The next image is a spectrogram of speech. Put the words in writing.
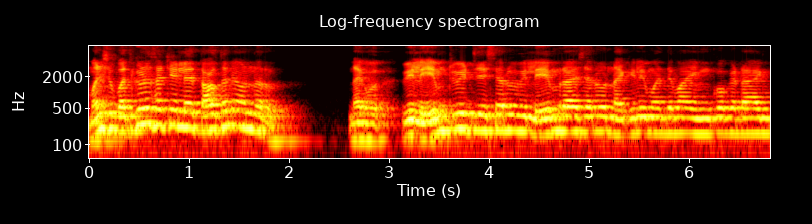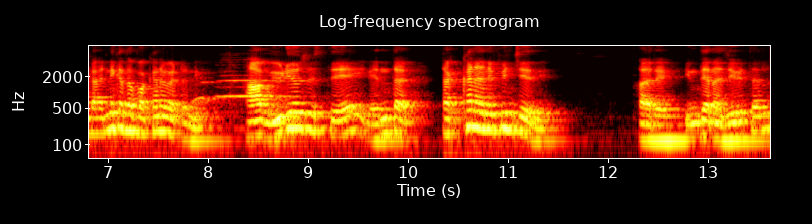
మనిషి బతికడం సత్యం లేదు తాగుతూనే ఉన్నారు. నాకు వీళ్ళు ఏం ట్వీట్ చేశారు వీళ్ళు ఏం రాశారు నకిలీ మధ్యమా ఇంకొకట ఇంకా అన్ని కథ పక్కన పెట్టండి. ఆ వీడియోస్ ఇస్తే ఎంత టక్కని అనిపించేది. అరే ఇంతేనా జీవితాలు?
